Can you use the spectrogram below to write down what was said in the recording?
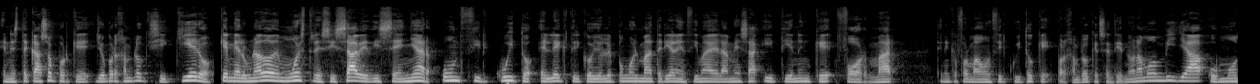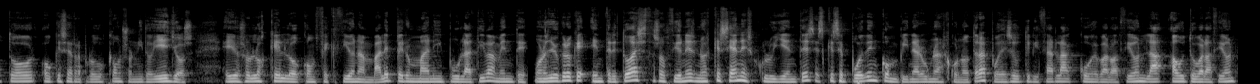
en este caso porque yo, por ejemplo, si quiero que mi alumnado demuestre si sabe diseñar un circuito eléctrico, yo le pongo el material encima de la mesa y tienen que formar tienen que formar un circuito que, por ejemplo, que se encienda una bombilla, un motor o que se reproduzca un sonido. Y ellos, ellos son los que lo confeccionan, ¿vale? Pero manipulativamente. Bueno, yo creo que entre todas estas opciones no es que sean excluyentes, es que se pueden combinar unas con otras. Puedes utilizar la coevaluación, la autoevaluación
